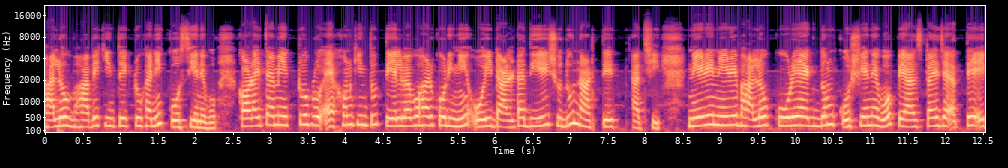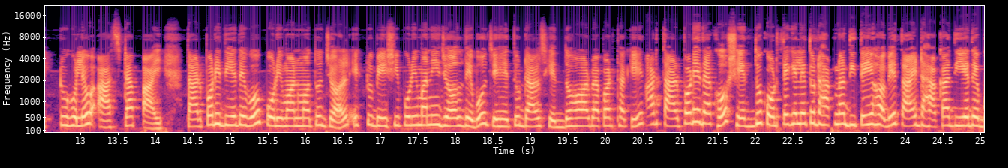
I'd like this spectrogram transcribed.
ভালোভাবে কিন্তু একটুখানি কষিয়ে নেব। কড়াইতে আমি একটু এখন কিন্তু তেল ব্যবহার করিনি। ওই ডালটা দিয়েই শুধু নাড়তে আছি। নেড়ে নেড়ে ভালো করে একদম কষিয়ে নেব পেঁয়াজটায় যাতে একটু হলেও আঁচটা পাই। তারপরে দিয়ে দেব পরিমাণ মতো জল। একটু বেশি পরিমাণেই জল দেব, যেহেতু ডাল সেদ্ধ হওয়ার ব্যাপার থাকে। আর তারপরে দেখো, সেদ্ধ করতে গেলে তো ঢাকনা দিতেই হবে, তাই ঢাকা দিয়ে দেব।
